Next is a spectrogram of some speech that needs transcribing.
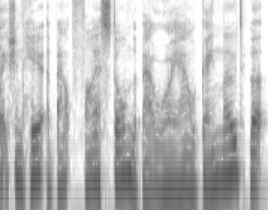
section here about Firestorm, the Battle Royale game mode, but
